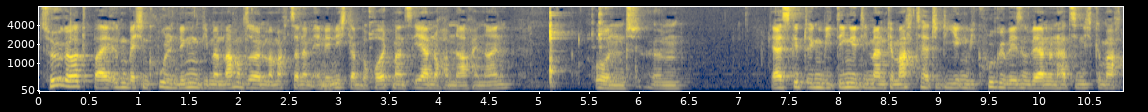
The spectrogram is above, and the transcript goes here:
zögert bei irgendwelchen coolen Dingen, die man machen soll, man macht es dann am Ende nicht, dann bereut man es eher noch im Nachhinein. Und ähm, ja, es gibt irgendwie Dinge, die man gemacht hätte, die irgendwie cool gewesen wären und hat sie nicht gemacht.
